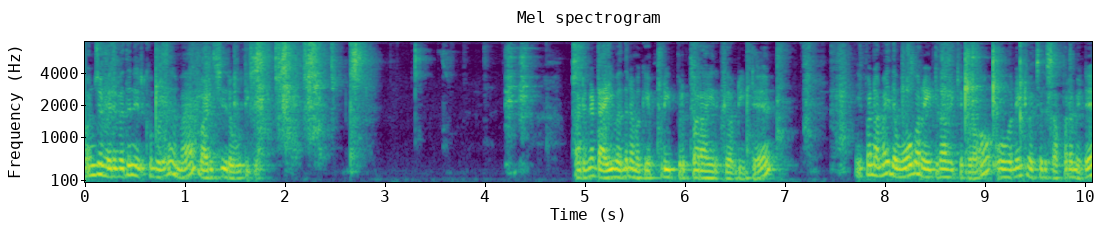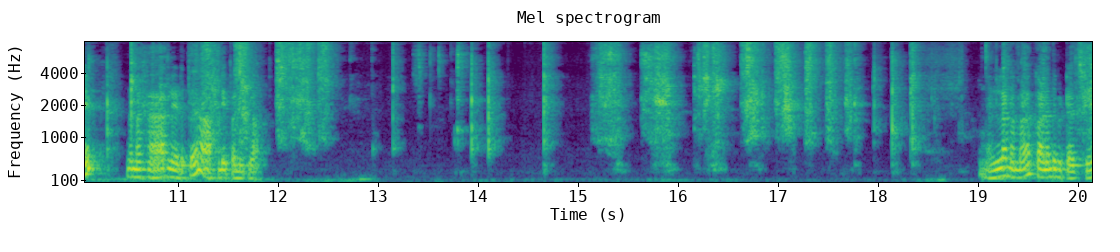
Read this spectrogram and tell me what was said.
கொஞ்சம் வெது வெதுன்னு இருக்கும்போது நம்ம வடிச்சு இதை ஊற்றிக்கலாம் பாருங்கள் டை வந்து நமக்கு எப்படி ப்ரிப்பேர் ஆகிருக்கு அப்படின்ட்டு. இப்போ நம்ம இதை ஓவர் நைட் தான் வைக்க போகிறோம் ஓவர் நைட் வச்சதுக்கு அப்புறமேட்டு நம்ம ஹேரில் எடுத்து அப்ளை பண்ணிக்கலாம். நல்லா நம்ம கலந்து விட்டாச்சு.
